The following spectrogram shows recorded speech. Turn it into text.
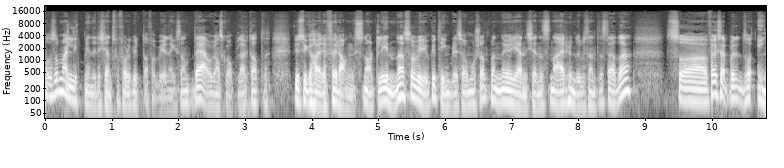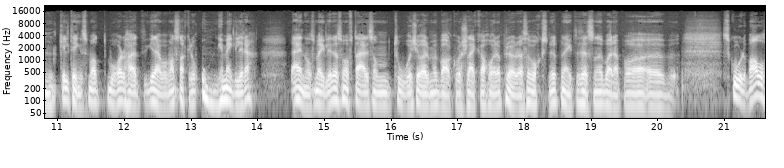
og som er litt mindre kjent for folk utafor byen. ikke sant? Det er jo ganske opplagt at hvis du ikke har referansen ordentlig inne, så vil jo ikke ting bli så morsomt, men når gjenkjennelsen er 100 til stede, så f.eks. så enkel ting som at Bård har et greie hvor man snakker om unge meglere eiendomsmeglere som ofte er liksom 22 år med bakoversleika hår og prøver å se voksen ut, men egentlig ser ut som det bare er på uh, skoleball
